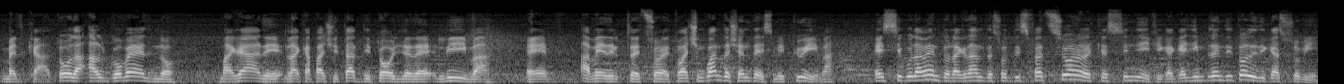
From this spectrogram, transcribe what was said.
mercato. Ora al governo magari la capacità di togliere l'IVA e avere il prezzo netto, ma 50 centesimi più IVA è sicuramente una grande soddisfazione perché significa che gli imprenditori di Cassovini,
